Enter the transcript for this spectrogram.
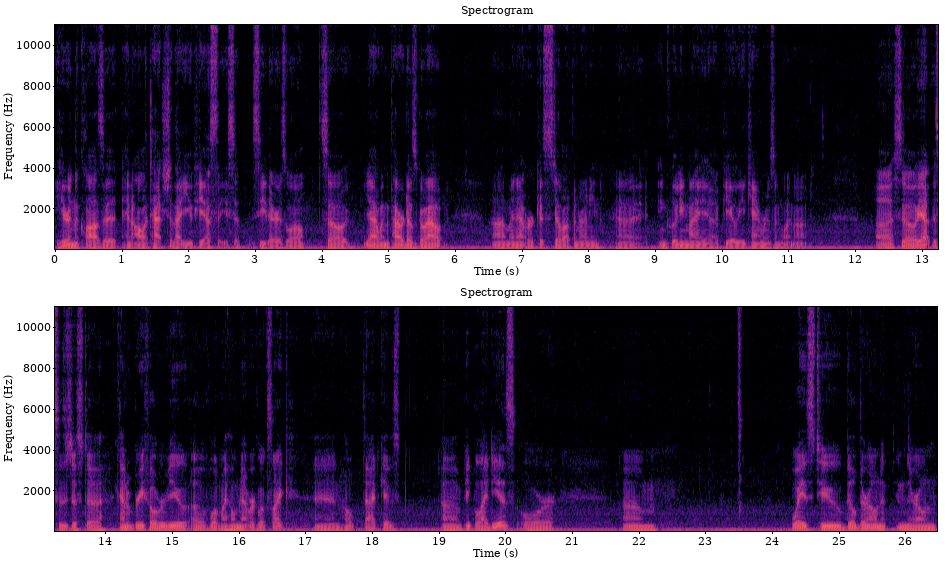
here in the closet and all attached to that UPS that you see there as well. So yeah, when the power does go out, uh, my network is still up and running, uh, including my uh, PoE cameras and whatnot. Uh, so yeah, this is just a kind of brief overview of what my home network looks like and hope that gives um, people ideas or um, ways to build their own in their own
